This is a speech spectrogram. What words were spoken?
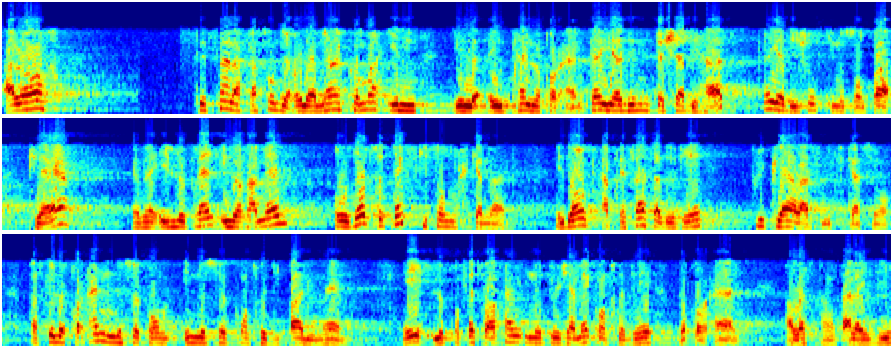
Alors, c'est ça la façon des ulama, comment ils, ils, ils, prennent le Coran. Quand il y a des mutashabihat, quand il y a des choses qui ne sont pas claires, eh bien, ils le prennent, ils le ramènent aux autres textes qui sont muhkamat. Et donc, après ça, ça devient plus clair la signification. Parce que le Coran il ne se, il ne se contredit pas lui-même. Et le prophète il ne peut jamais contredire le Coran. Allah subhanahu wa ta'ala dit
